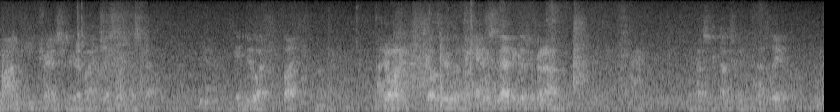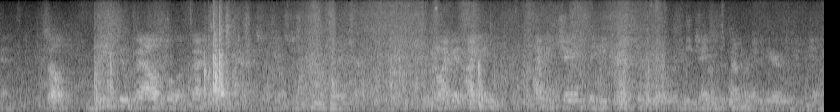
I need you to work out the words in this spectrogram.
amount of heat transfer here by adjusting this valve. You can do it, but I don't wanna go through the mechanics of that because we're gonna, Professor Duck's gonna do that later. Okay. So, these two valves will affect the heat transfer. It's just heat transfer. So I can, I can, I can change the heat transfer here, we can change the temperature here, we can change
